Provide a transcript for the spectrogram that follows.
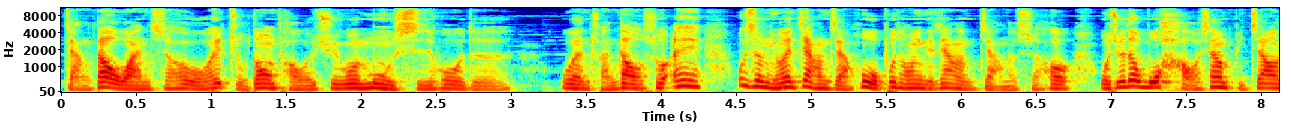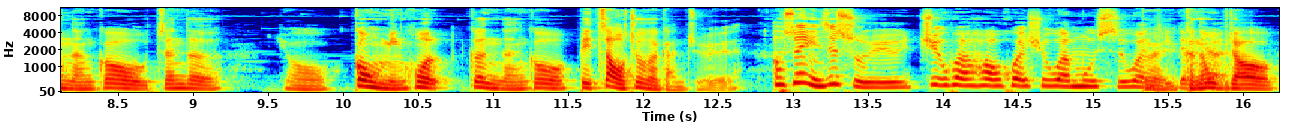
讲到完之后，我会主动跑回去问牧师或者问传道说：“哎，为什么你会这样讲？或我不同意你这样讲的时候，我觉得我好像比较能够真的有共鸣，或更能够被造就的感觉。”哦，所以你是属于聚会后会去问牧师问题的，可能我比较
